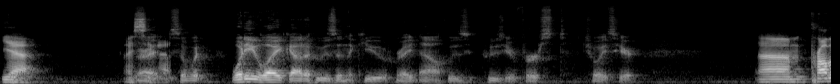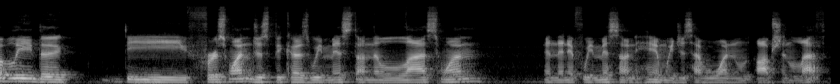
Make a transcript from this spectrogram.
Yeah, I all see right. that. So what what do you like out of who's in the queue right now? Who's who's your first choice here? Um, probably the the first one, just because we missed on the last one, and then if we miss on him, we just have one option left.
